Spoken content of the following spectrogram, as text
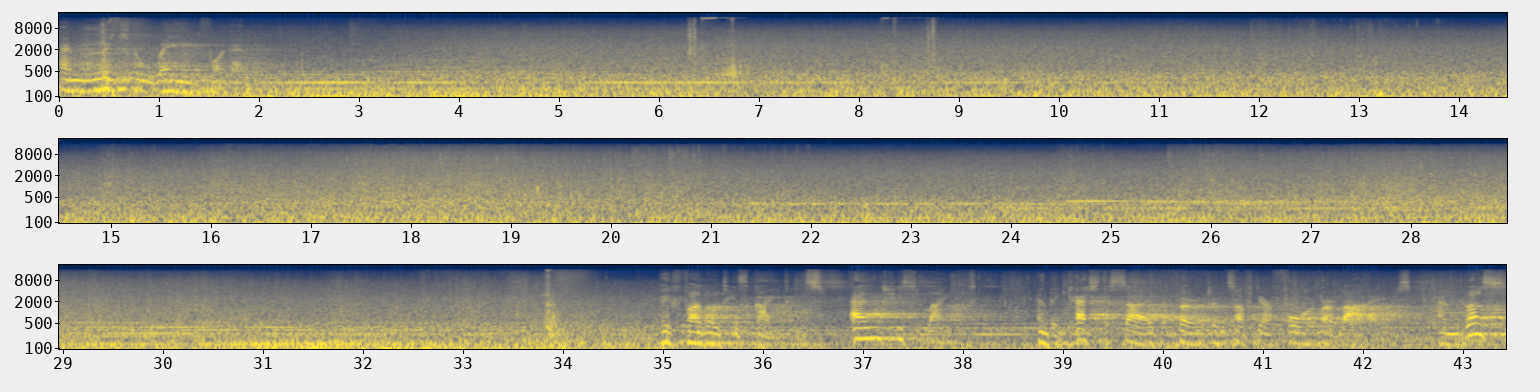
and lit the way for them. They followed his guidance and his light, and they cast aside the burdens of their former lives. And thus,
